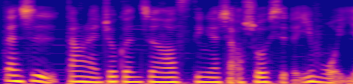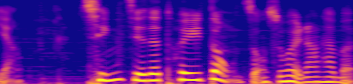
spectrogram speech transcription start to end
但是当然就跟珍奥斯汀的小说写的一模一样，情节的推动总是会让他们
